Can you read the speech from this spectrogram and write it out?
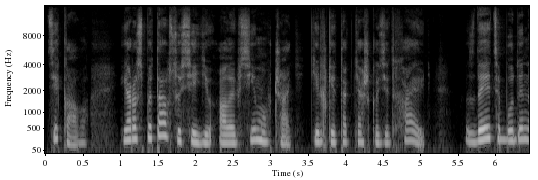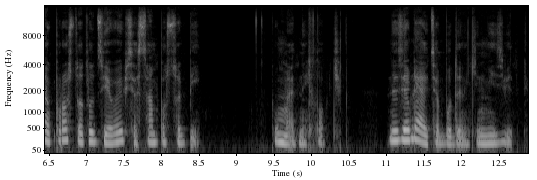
Цікаво. Я розпитав сусідів, але всі мовчать, тільки так тяжко зітхають. Здається, будинок просто тут з'явився сам по собі. Кумедний хлопчик. Не з'являються будинки ні звідки.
